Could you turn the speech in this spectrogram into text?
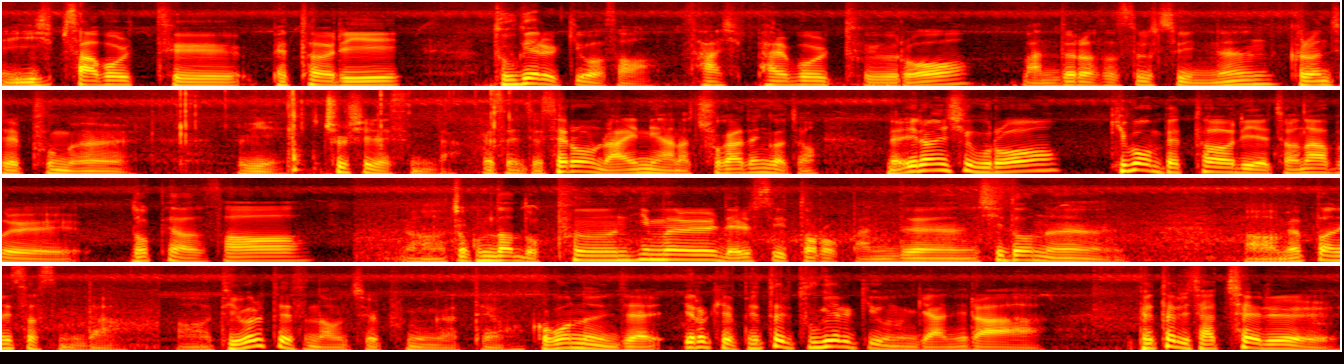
24V 배터리 두 개를 끼워서 48V로 만들어서 쓸 수 있는 그런 제품을 여기 출시를 했습니다. 그래서 이제 새로운 라인이 하나 추가된 거죠. 네, 이런 식으로 기본 배터리의 전압을 높여서 어, 조금 더 높은 힘을 낼 수 있도록 만든 시도는 어, 몇 번 있었습니다. 어, 디월트에서 나온 제품인 것 같아요. 그거는 이제 이렇게 배터리 두 개를 끼우는 게 아니라 배터리 자체를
